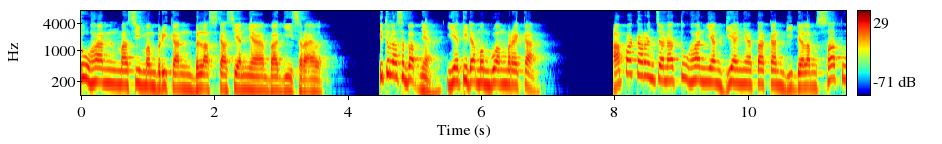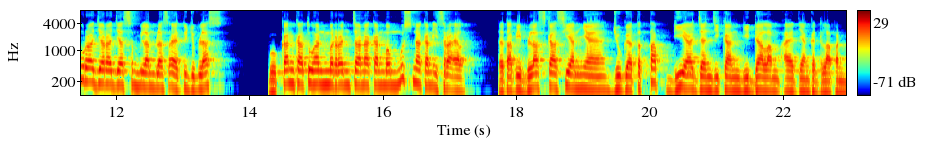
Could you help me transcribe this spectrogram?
Tuhan masih memberikan belas kasihannya bagi Israel. Itulah sebabnya ia tidak membuang mereka. Apakah rencana Tuhan yang dia nyatakan di dalam 1 Raja-Raja 19 ayat 17? Bukankah Tuhan merencanakan memusnahkan Israel, tetapi belas kasihannya juga tetap dia janjikan di dalam ayat yang ke-18.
